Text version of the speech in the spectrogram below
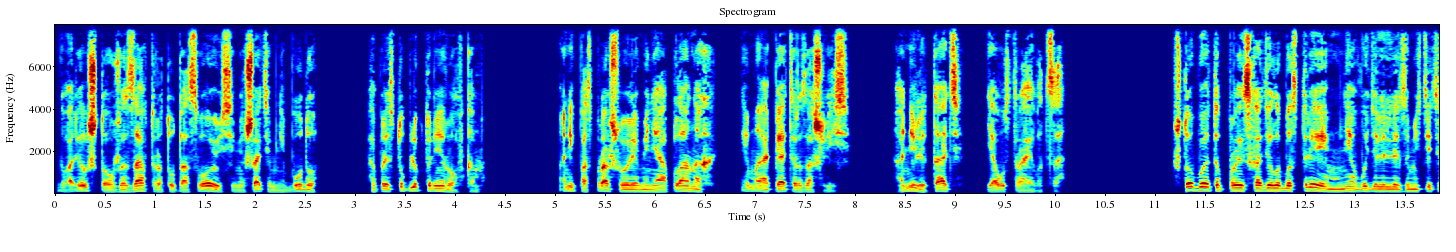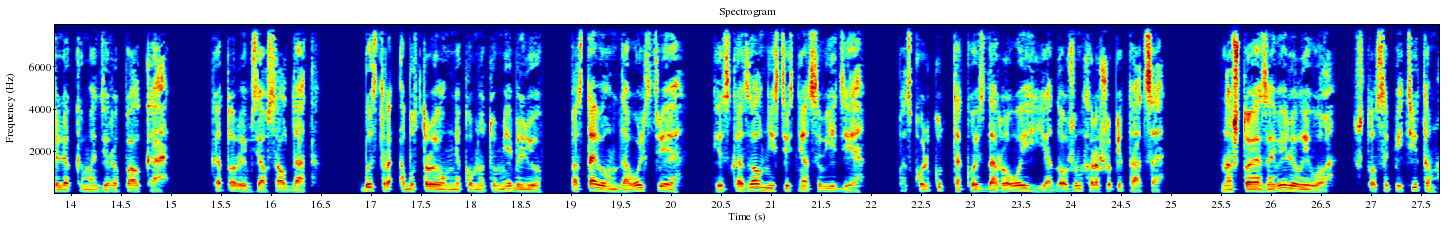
Говорил, что уже завтра тут освоюсь и мешать им не буду, а приступлю к тренировкам. Они поспрашивали меня о планах, и мы опять разошлись. Они летать, я устраиваться. Чтобы это происходило быстрее, мне выделили заместителя командира полка, который, взяв солдат, быстро обустроил мне комнату мебелью, поставил на довольствие и сказал не стесняться в еде, поскольку такой здоровый я должен хорошо питаться. На что я заверил его, что с аппетитом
